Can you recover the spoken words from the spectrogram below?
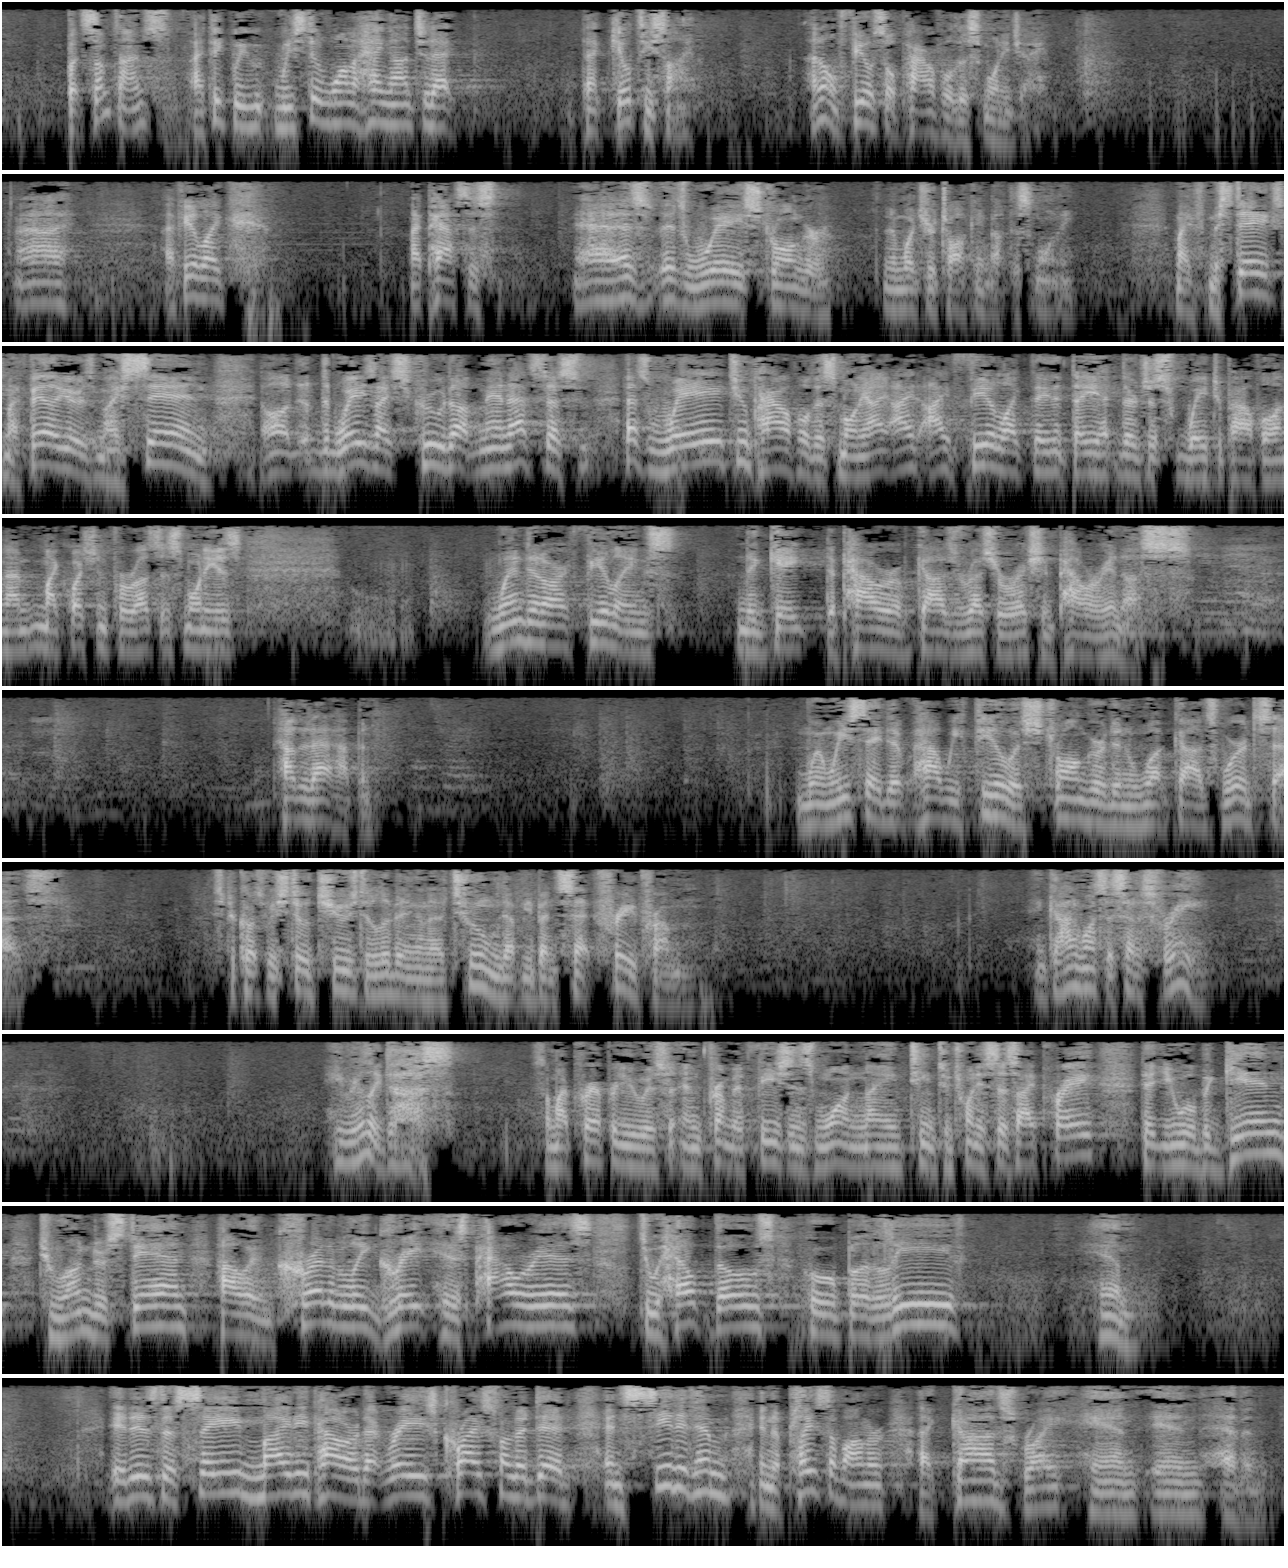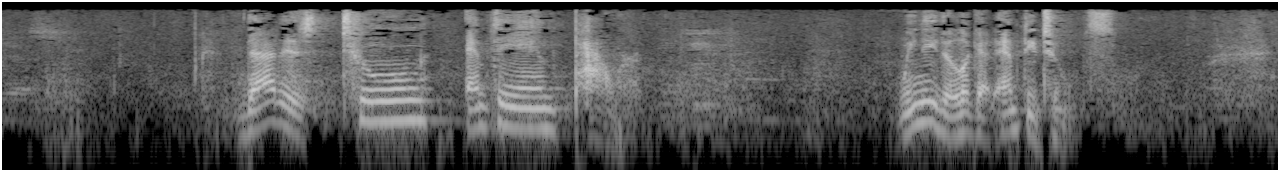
But sometimes I think we, we still want to hang on to that, that guilty sign. I don't feel so powerful this morning, Jay. Uh, I feel like my past is, yeah, it's, it's way stronger than what you're talking about this morning my mistakes, my failures, my sin, the, the, ways I screwed up. Man, that's just that's way too powerful this morning. I I, I feel like they they they're just way too powerful. And I'm, my question for us this morning is, when did our feelings negate the power of God's resurrection power in us? How did that happen? When we say that how we feel is stronger than what God's Word says, it's because we still choose to live in a tomb that we've been set free from. And God wants to set us free. He really does. So my prayer for you is in, from Ephesians 1, 19 to 20 it says, I pray that you will begin to understand how incredibly great His power is to help those who believe Him. It is the same mighty power that raised Christ from the dead and seated him in the place of honor at God's right hand in heaven. That is tomb emptying. We need to look at empty tombs.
